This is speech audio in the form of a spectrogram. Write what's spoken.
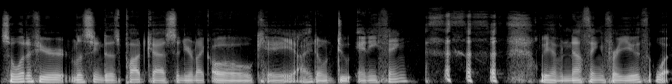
So, what if you're listening to this podcast and you're like, "Oh, okay, I don't do anything. we have nothing for youth. What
